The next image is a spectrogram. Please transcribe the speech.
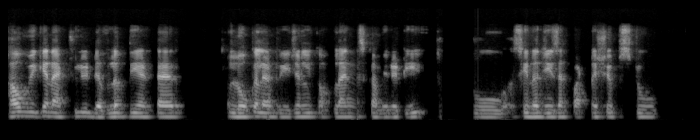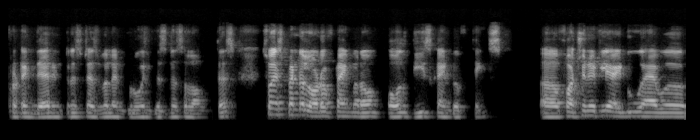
how we can actually develop the entire local and regional compliance community through synergies and partnerships to protect their interest as well and grow in business along with us. So I spend a lot of time around all these kind of things. Uh, fortunately, I do have a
